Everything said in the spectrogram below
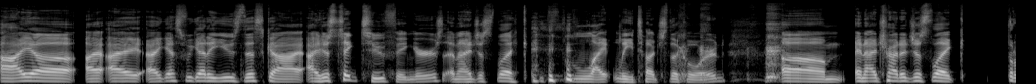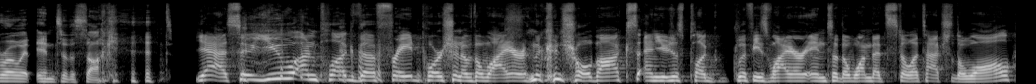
I uh I I I guess we got to use this guy. I just take two fingers and I just like lightly touch the cord. Um and I try to just like throw it into the socket. Yeah, so you unplug the frayed portion of the wire in the control box and you just plug Gliffy's wire into the one that's still attached to the wall.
